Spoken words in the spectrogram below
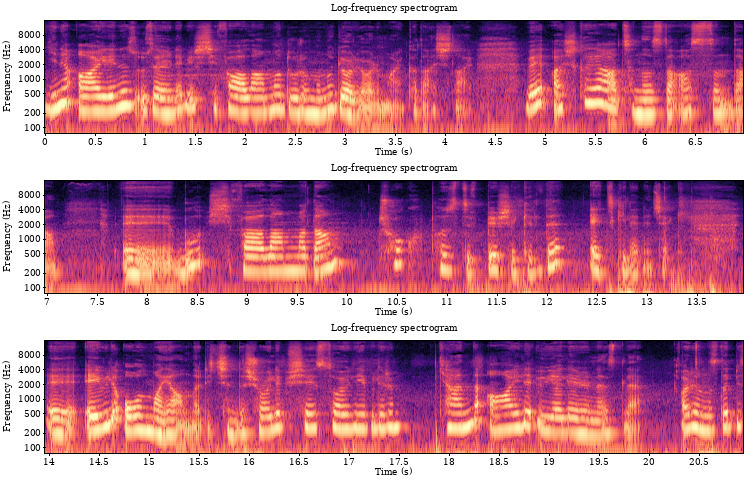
yine aileniz üzerine bir şifalanma durumunu görüyorum arkadaşlar. Ve aşk hayatınızda aslında e, bu şifalanmadan çok pozitif bir şekilde etkilenecek. E, evli olmayanlar için de şöyle bir şey söyleyebilirim. Kendi aile üyelerinizle aranızda bir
